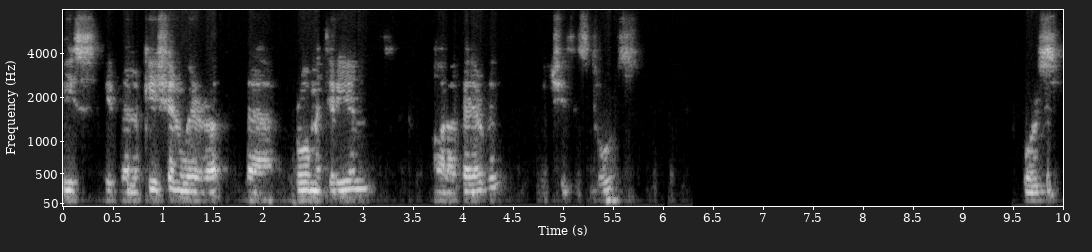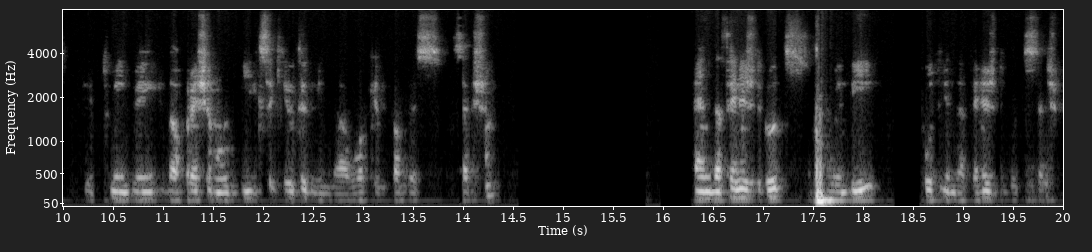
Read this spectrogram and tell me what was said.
This is the location where uh, the raw materials are available, which is stores. Course, it will be the operation will be executed in the work in progress section. And the finished goods will be put in the finished goods section.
